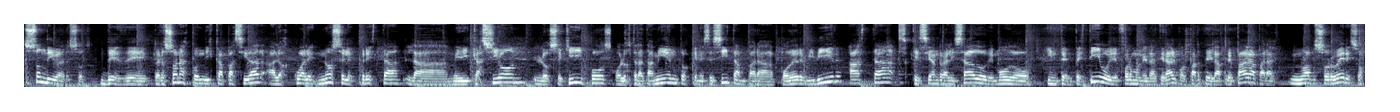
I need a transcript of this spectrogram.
Son diversos, desde personas con discapacidad a las cuales no se les presta la medicación, los equipos o los tratamientos que necesitan para poder vivir, hasta que se han realizado de modo intempestivo y de forma unilateral por parte de la prepaga para no absorber esos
